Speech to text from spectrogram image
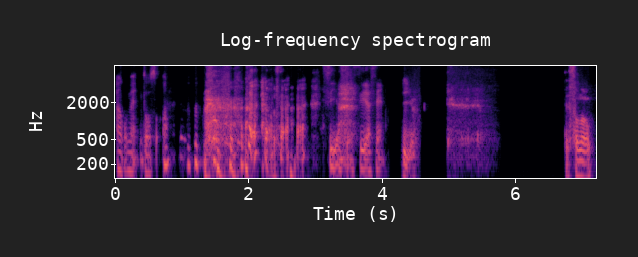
あ、ごめん、どうぞ。すいません、すいません。いいよ。で、その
